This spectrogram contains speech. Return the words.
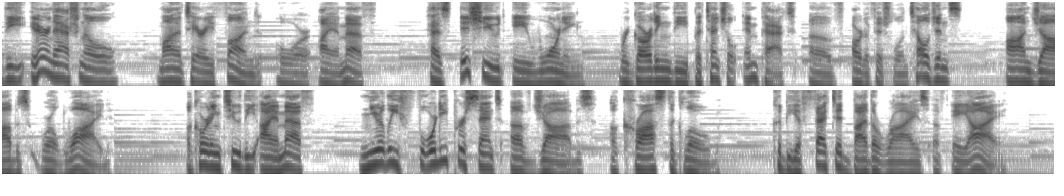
The International Monetary Fund, or IMF, has issued a warning regarding the potential impact of artificial intelligence on jobs worldwide. According to the IMF, nearly 40% of jobs across the globe could be affected by the rise of AI,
